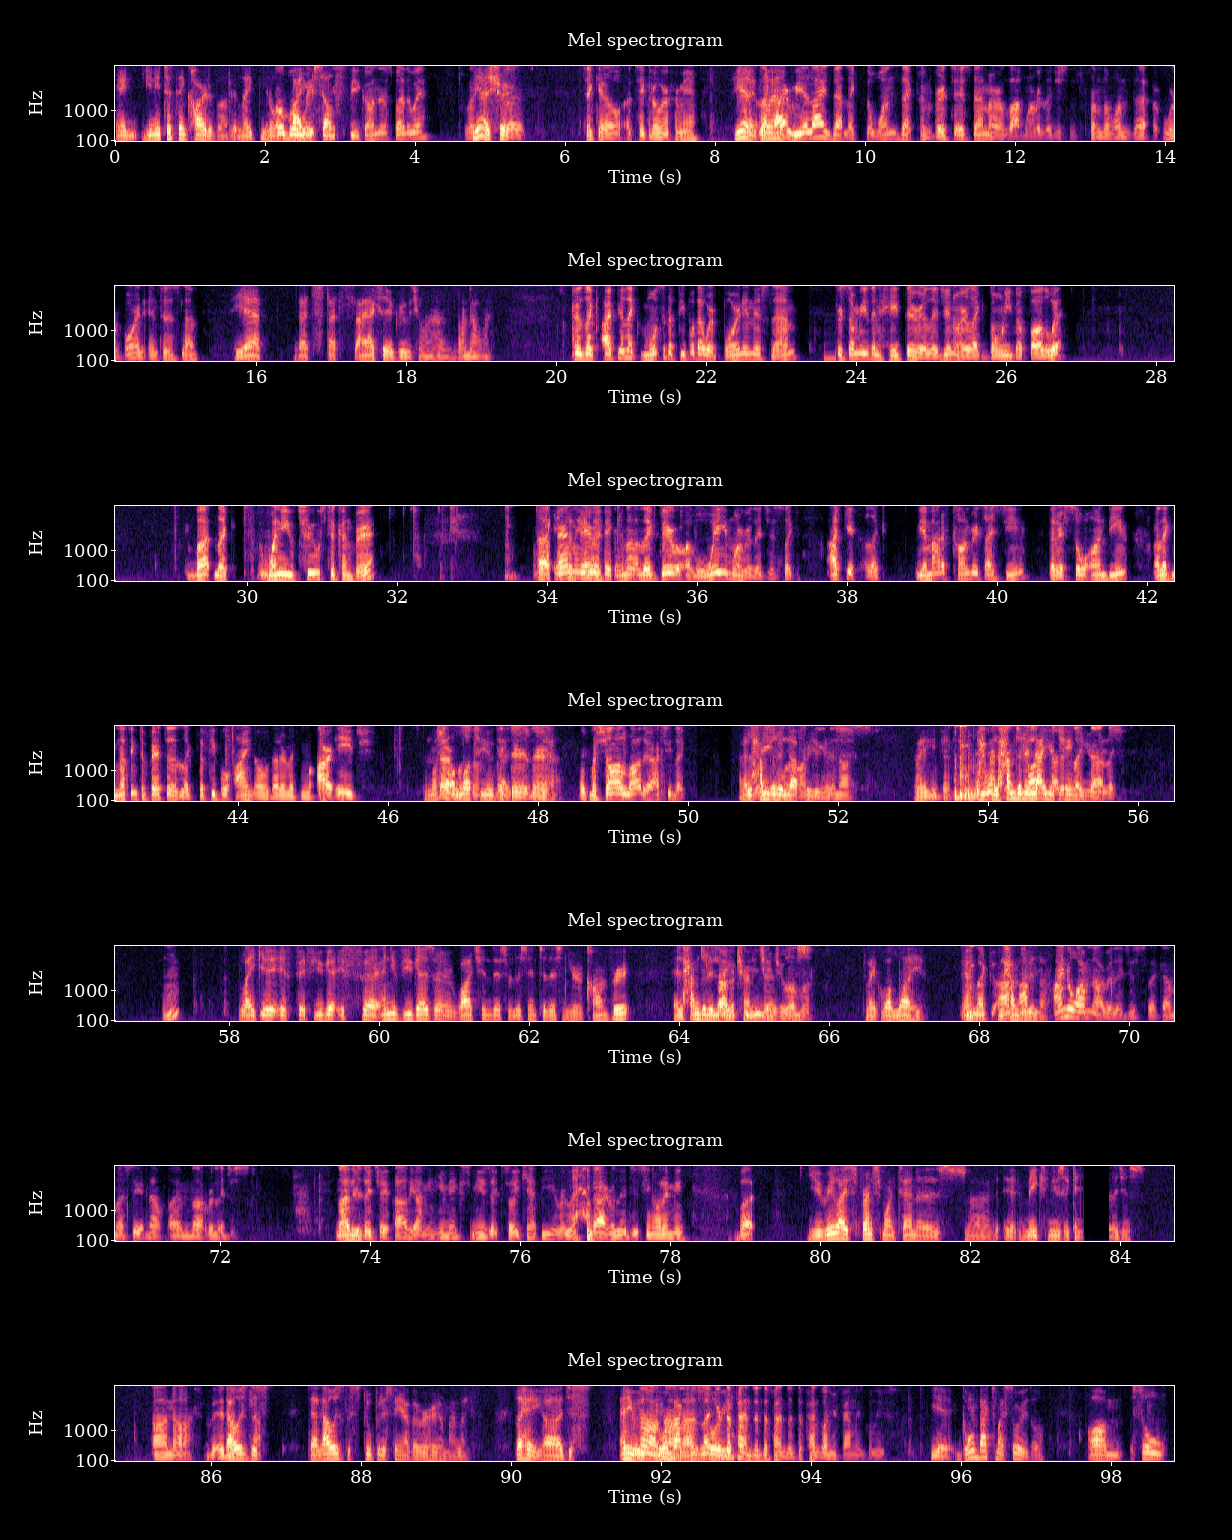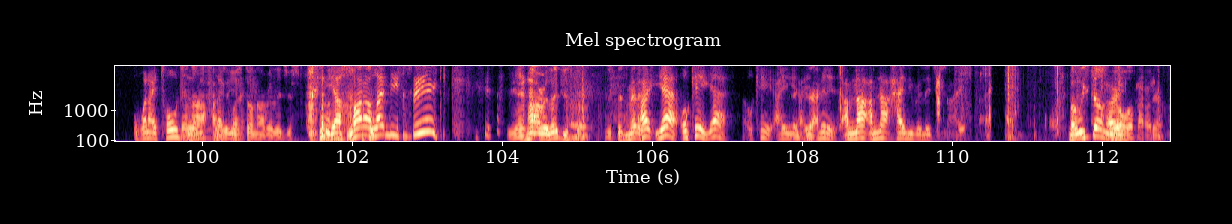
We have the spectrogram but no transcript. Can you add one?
and you need to think hard about it like you know Oh, by wait, yourself speak on this, by the way. Like, Yeah, sure. Take it. o- uh, Take it over from here. yeah go like I realize that like the ones that convert to Islam are a lot more religious from the ones that were born into Islam. yeah that's that's i actually agree with you on on that one Because like I feel like most of the people that were born in Islam, for some reason, hate their religion or like don't even follow it. But like when you choose to convert, Uh, it's a very like, not, like they're uh, way more religious. Like I get like the amount of converts I've seen that are so on Deen are like nothing compared to like the people I know that are like our age. mashallah to you Like, guys they're- they're- yeah. Like mashallah, they're actually like alhamdulillah more for you guys us. Like, And it- it alhamdulillah you're changing like your that, like- Hmm? like if if you get if uh, any of you guys are watching this or listening to this and you're a convert alhamdulillah you're to trying to change guys, your wallah. like wallahi And like I'm, I'm, Alhamdulillah. I know I'm not religious. Like I'm gonna say it now. I'm not religious. Neither is H. A. Pally. I mean, he makes music, so he can't be rel- that religious. You know what I mean? But You realize French Montana is uh, it makes music and religious. uh no. That was the that that was the stupidest thing I've ever heard in my life. But hey, uh, just anyways, No, going no, back no. to the like it depends. It depends. It depends on your family's beliefs. Yeah, going back to my story though. Um, so when I told You're not, Hamza, like, you're still not religious. yeah, on, let me speak. you're not religious though. Just admit it. I, yeah, okay, yeah, okay. I, I admit it. I'm not. I'm not highly religious. Right. but we still All know about it.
